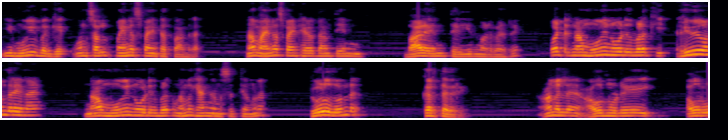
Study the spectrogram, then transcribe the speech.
ಈ ಮೂವಿ ಬಗ್ಗೆ ಒಂದು ಸ್ವಲ್ಪ ಮೈನಸ್ ಪಾಯಿಂಟ್ ಅಪ್ಪ ಅಂದ್ರೆ ನಾ ಮೈನಸ್ ಪಾಯಿಂಟ್ ಹೇಳ್ತಾ ಅಂತ ಏನು ಭಾಳ ಏನು ತೆರಿಗೆ ಮಾಡಬೇಡ್ರಿ. ಬಟ್ ನಾ ಮೂವಿ ನೋಡಿದ ಬಳಕ ರಿವ್ಯೂ ಅಂದ್ರೆ ಏನ? ನಾವು ಮೂವಿ ನೋಡಿದ ಬಳಕ ನಮಗೆ ಹೆಂಗೆ ಅನಿಸುತ್ತೆ ಅನ್ನೋ ಹೇಳೋದೊಂದು ಕರ್ತವ್ಯ ರೀ. ಆಮೇಲೆ ಅವ್ರು ನೋಡ್ರಿ ಅವರು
